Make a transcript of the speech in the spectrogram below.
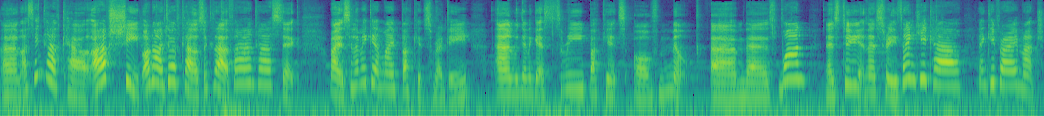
Um, I think I have cows. I have sheep. Oh, no, I do have cows. Look at that. Fantastic. Right, so let me get my buckets ready, and we're going to get three buckets of milk. Um, there's one, there's two, and there's three. Thank you, cow. Thank you very much.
